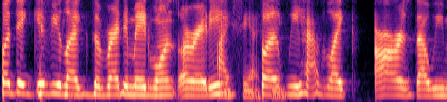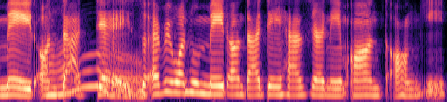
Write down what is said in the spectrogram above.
but they give you like the ready-made ones already. I see, I but see. we have like ours that we made on that day. Oh. So everyone who made on that day has their name on the ongi.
